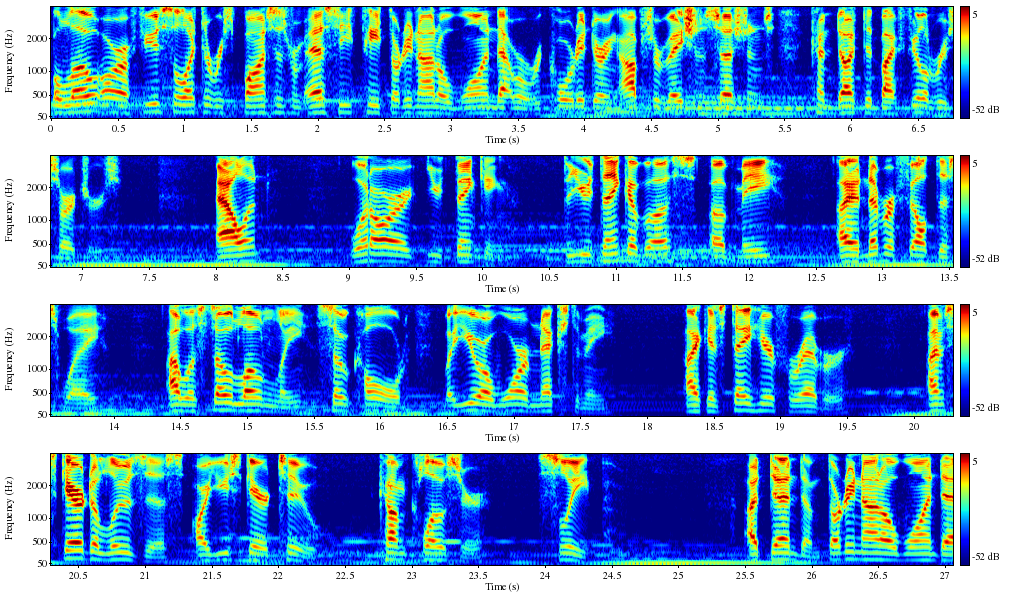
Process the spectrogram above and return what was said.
Below are a few selected responses from SCP-3901 that were recorded during observation sessions conducted by field researchers. Alan, what are you thinking? Do you think of us, of me? I had never felt this way. I was so lonely, so cold, but you are warm next to me. I can stay here forever. I'm scared to lose this. Are you scared too? Come closer. Sleep. Addendum 3901-001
